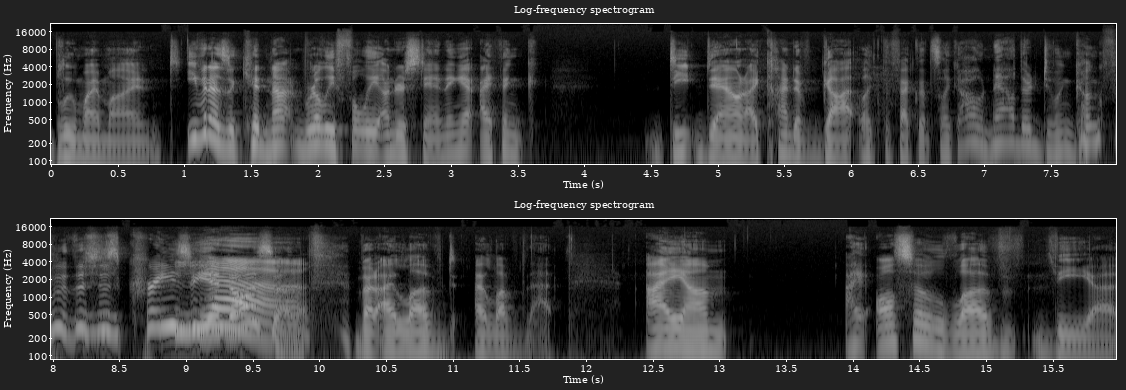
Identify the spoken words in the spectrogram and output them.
blew my mind. Even as a kid, not really fully understanding it, I think deep down I kind of got like the fact that it's like, oh, now they're doing kung fu. This is crazy and awesome. But I loved I loved that. I um I also love the uh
